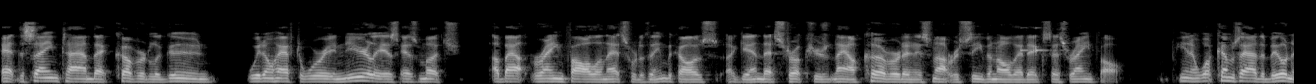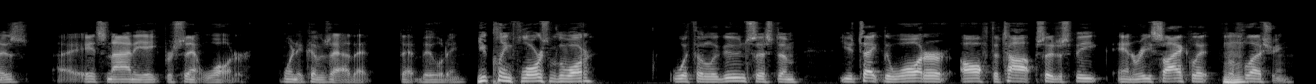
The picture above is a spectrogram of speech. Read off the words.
At the same time, that covered lagoon, we don't have to worry nearly as, as much about rainfall and that sort of thing because again, that structure is now covered and it's not receiving all that excess rainfall. You know, what comes out of the building is uh, it's 98% water when it comes out of that, that building. You clean floors with the water? With the lagoon system, you take the water off the top, so to speak, and recycle it for mm-hmm. flushing.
